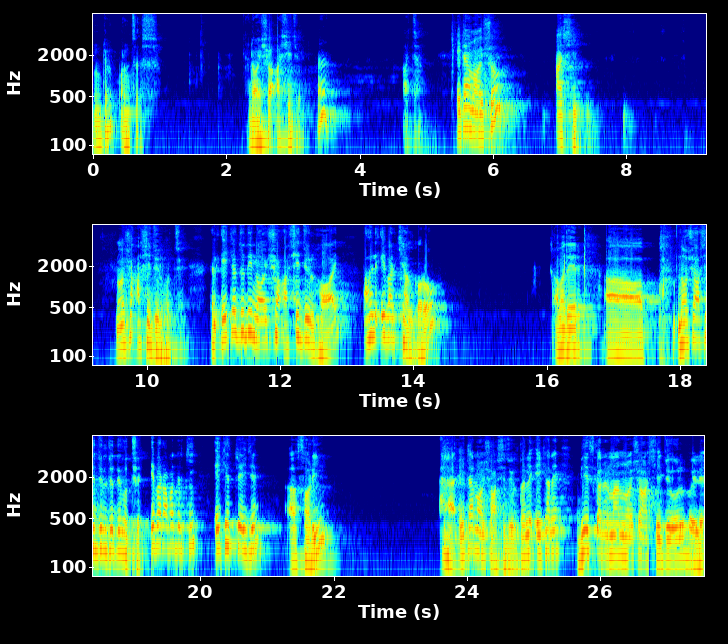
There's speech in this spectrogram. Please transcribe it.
into পঞ্চাশ। নয়শো আশি জন হ্যাঁ? আচ্ছা এটা নয়শো আশি। নয়শো আশি জুল হচ্ছে। তাহলে এটা যদি নয়শো আশি জুল হয়, তাহলে এবার খেয়াল করো, আমাদের নয়শো আশি জুল যদি হচ্ছে, এবার আমাদের কি? এই ক্ষেত্রে এই যে সরি হ্যাঁ এটা নয়শো আশি জুল। তাহলে এখানে ভি স্কোয়ারের মান নয়শো আশি জুল হইলে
